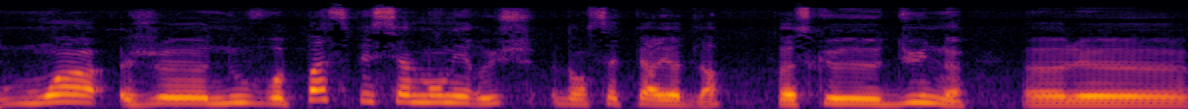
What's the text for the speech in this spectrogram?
moi, je n'ouvre pas spécialement mes ruches dans cette période-là. Parce que d'une, euh,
